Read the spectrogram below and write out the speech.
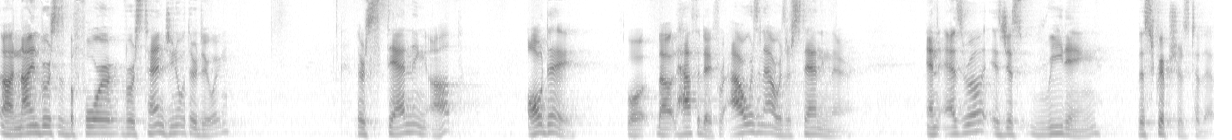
uh, nine verses before verse 10, do you know what they're doing? They're standing up all day, well, about half the day, for hours and hours, they're standing there. And Ezra is just reading the scriptures to them.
